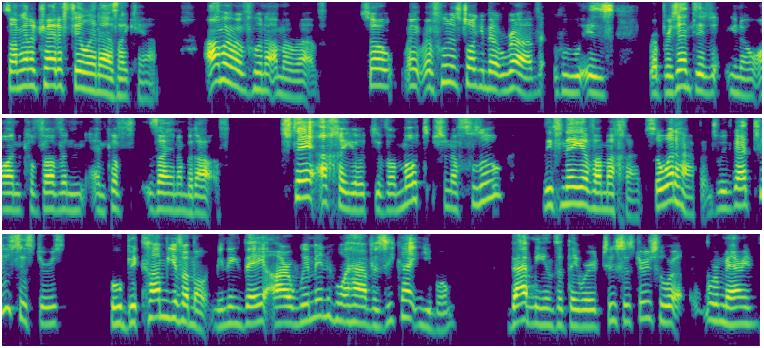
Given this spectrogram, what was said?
So I'm going to try to fill in as I can. Amar Rav Huna Amar Rav. So right, Rav Huna is talking about Rav, who is represented, you know, on Kaf Vav and, and Kaf Zayin Amud Aleph. Shtei achayot yavamot shenaflu lifnei yavam achad. So what happens? We've got two sisters who become yavamot, meaning they are women who have a zika ibum. That means that they were two sisters who were, were married.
